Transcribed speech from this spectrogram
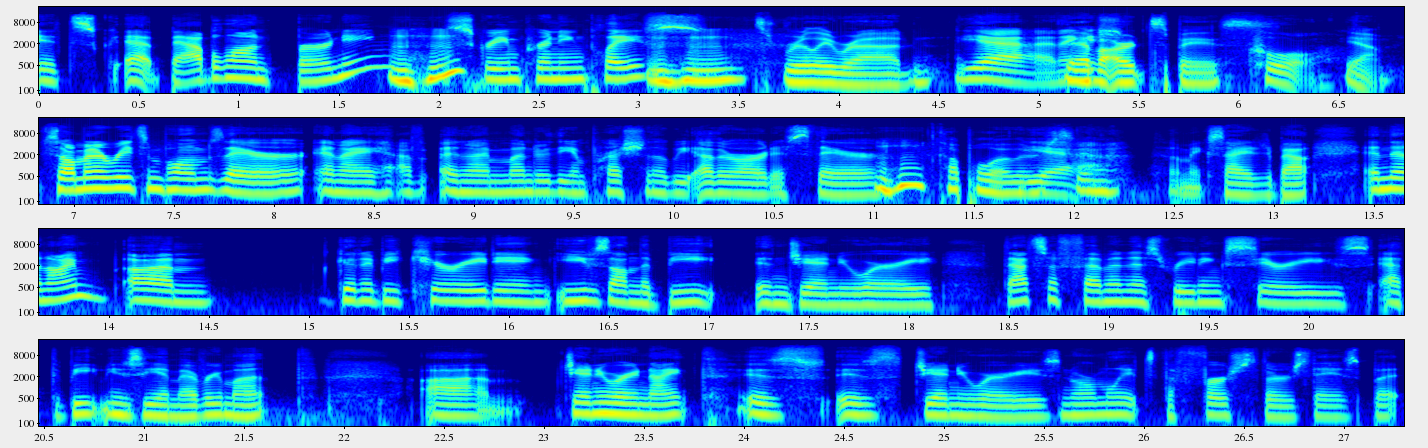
it's at Babylon Burning Mhm. Screen Printing Place. Mhm. it's really rad. Yeah, and They I have art space. Cool. Yeah. So I'm going to read some poems there, and I have, and I'm under the impression there'll be other artists there. hmm couple others. Yeah. Yeah. So I'm excited about. And then I'm um going to be curating Eves on the Beat in January. That's a feminist reading series at the Beat Museum every month. Um, January 9th is is January's. Normally it's the first Thursdays, but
